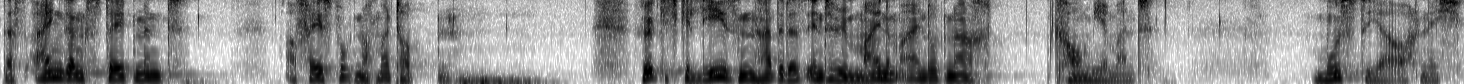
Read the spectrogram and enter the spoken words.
das Eingangsstatement auf Facebook nochmal toppten. Wirklich gelesen hatte das Interview meinem Eindruck nach kaum jemand. Musste ja auch nicht.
